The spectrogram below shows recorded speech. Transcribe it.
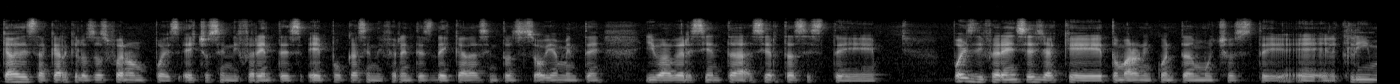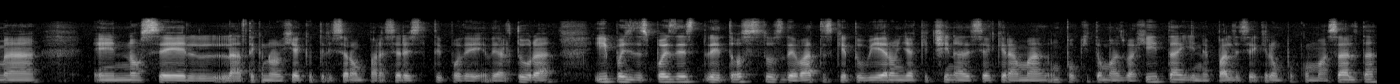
cabe destacar que los dos fueron pues hechos en diferentes épocas, en diferentes décadas, entonces obviamente iba a haber cierta, ciertas este pues diferencias ya que tomaron en cuenta mucho este, eh, el clima, eh, no sé, la tecnología que utilizaron para hacer este tipo de, altura. Y pues después de, de, todos estos debates que tuvieron, ya que China decía que era más, un poquito más bajita y Nepal decía que era un poco más alta,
